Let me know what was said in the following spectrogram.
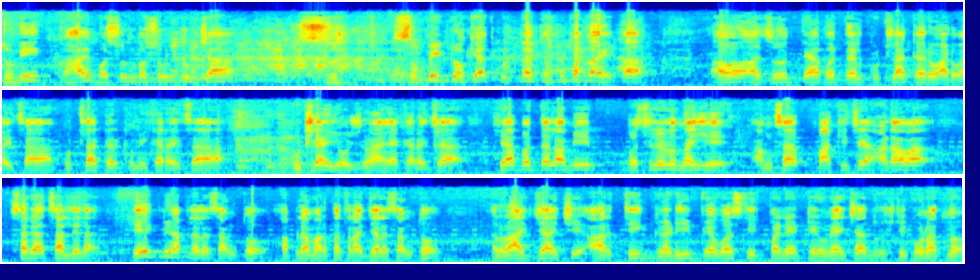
तुम्ही काय बसून बसून तुमच्या सुपीक डोक्यात कुठल्या कल्पना येतात? अहो अजून त्याबद्दल कुठला कर वाढवायचा कुठला कर कमी करायचा कुठल्या योजना ह्या करायच्या ह्याबद्दल आम्ही बसलेलो नाही आहे आमचा बाकीचे आढावा सगळ्यात चाललेला. आहे एक मी आपल्याला सांगतो आपल्यामार्फत राज्याला सांगतो राज्याची आर्थिक घडी व्यवस्थितपणे ठेवण्याच्या दृष्टिकोनातनं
